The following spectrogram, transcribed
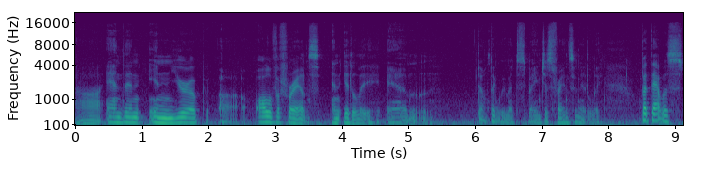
uh, and then in Europe, uh, all over France and Italy, and don't think we went to Spain, just France and Italy. But that was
